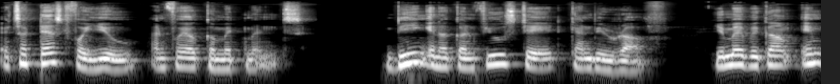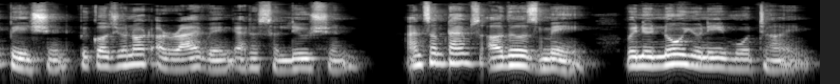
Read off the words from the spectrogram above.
It's a test for you and for your commitments. Being in a confused state can be rough. You may become impatient because you're not arriving at a solution. And sometimes others may when you know you need more time.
